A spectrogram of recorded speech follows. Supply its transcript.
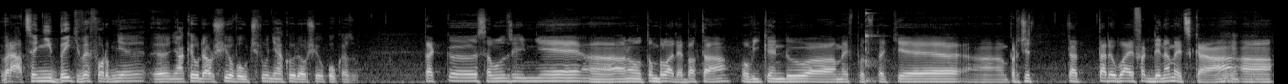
vrácení, byť ve formě eh, nějakého dalšího voucheru, nějakého dalšího poukazu. Tak eh, samozřejmě, ano, o tom byla debata o víkendu a my v podstatě, protože ta, ta doba je fakt dynamická mm-hmm.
